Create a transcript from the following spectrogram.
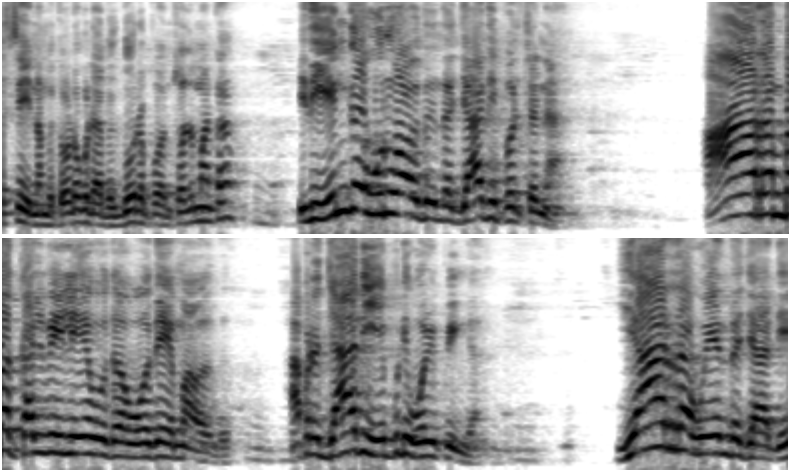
எஸ்சி நம்ம தொடக்கூடாது தூரம் போகணும் சொல்ல மாட்டான். இது எங்க உருவாகுது இந்த ஜாதி பிரச்சனை? ஆரம்ப கல்வியிலேயே உத உதயமாகுது. அப்புறம் ஜாதி எப்படி ஒழிப்பீங்க? யார உயர்ந்த ஜாதி?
